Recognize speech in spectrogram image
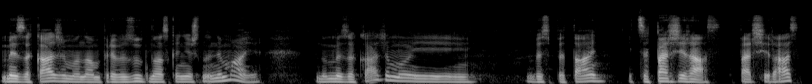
Ми закажемо, нам привезуть, нас, звісно, немає. Ну, ми закажемо і без питань. І це перший раз. Перший раз,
